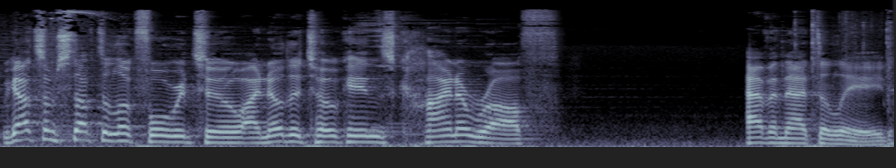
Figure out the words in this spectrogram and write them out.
We got some stuff to look forward to. I know the token's kind of rough having that delayed,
